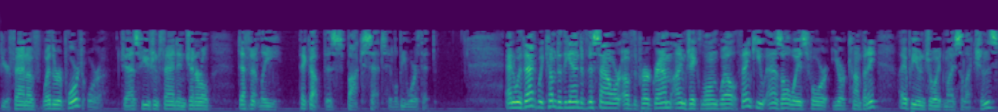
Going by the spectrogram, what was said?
If you're a fan of Weather Report or a jazz fusion fan in general, definitely pick up this box set. It'll be worth it. And with that, we come to the end of this hour of the program. I'm Jake Longwell. Thank you, as always, for your company. I hope you enjoyed my selections.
